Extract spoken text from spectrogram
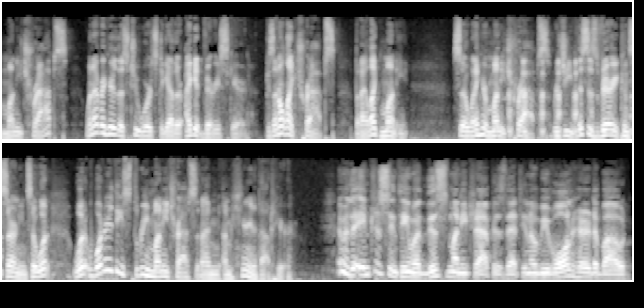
money traps, whenever I hear those two words together, I get very scared because I don't like traps, but I like money. So when I hear money traps, Rajiv, this is very concerning. So what what what are these three money traps that I'm I'm hearing about here? I mean, the interesting thing about this money trap is that you know we've all heard about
